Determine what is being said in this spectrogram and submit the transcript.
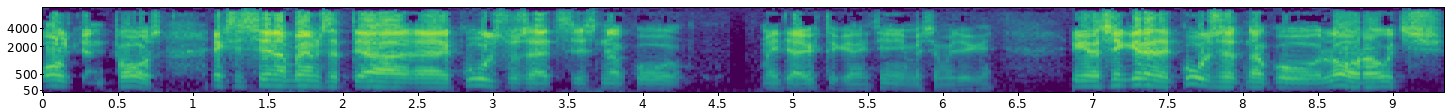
Walk and Pose, ehk siis siin on põhimõtteliselt ja äh, kuulsused siis nagu, ma ei tea ühtegi neid inimesi muidugi. igatahes siin kirjas, et kuulsused nagu Loo Roach,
